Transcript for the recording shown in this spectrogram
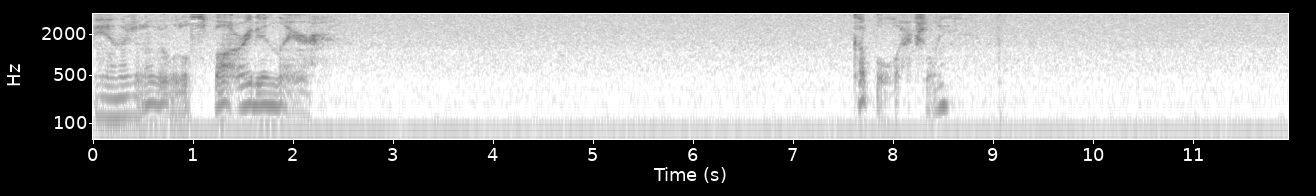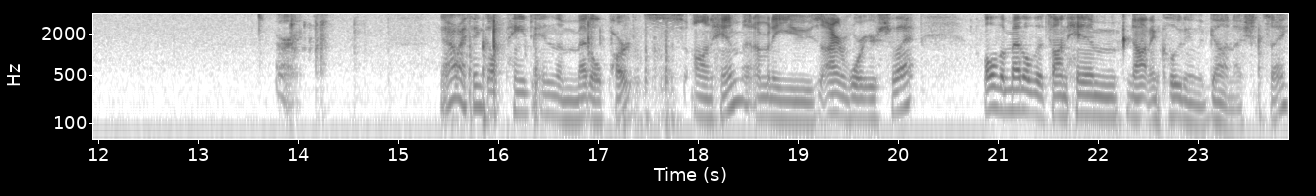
And there's another little spot right in there. Couple, actually. Alright. Now I think I'll paint in the metal parts on him, and I'm going to use Iron Warriors for that. All the metal that's on him, not including the gun, I should say.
